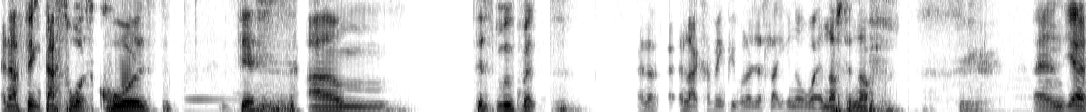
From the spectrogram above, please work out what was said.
and I think that's what's caused this um this movement. And, like I think people are just like, you know what, enough's enough. And yeah,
